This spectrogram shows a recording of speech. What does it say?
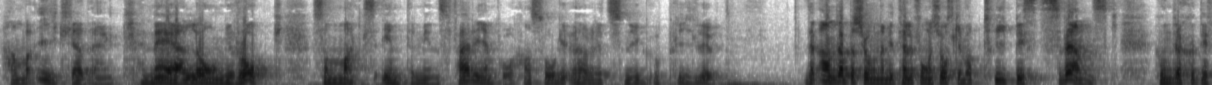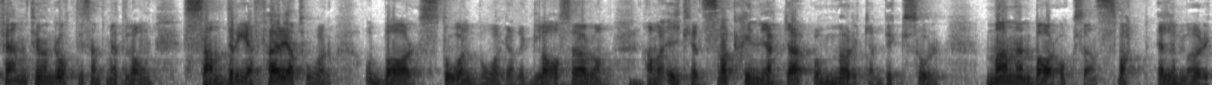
Han var iklädd en knälång rock som Max inte minns färgen på. Han såg i övrigt snygg och prydlig ut. Den andra personen vid telefonkiosken var typiskt svensk. 175-180 cm lång, sandréfärgat hår och bar stålbågade glasögon. Han var iklädd svart skinnjacka och mörka byxor. Mannen bar också en svart eller mörk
